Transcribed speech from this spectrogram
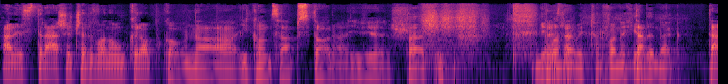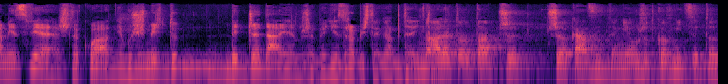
ale straszy czerwoną kropką na ikonce App Store'a i wiesz. tak. Nie można tak- mieć czerwonych tam- jedynek. Tam jest, wiesz, dokładnie. Musisz mieć, być Jediem, żeby nie zrobić tego update'u. No ale to, to przy, przy okazji, to nie użytkownicy, to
